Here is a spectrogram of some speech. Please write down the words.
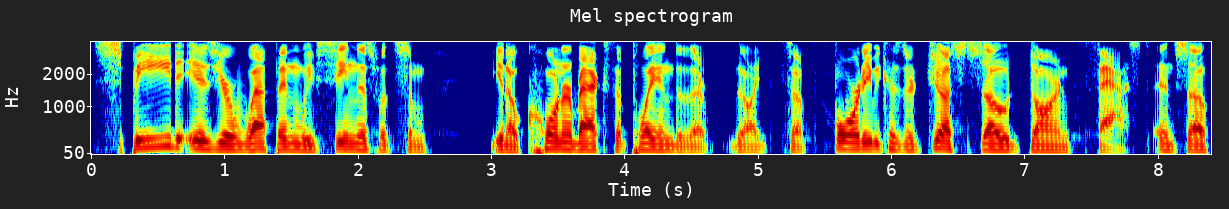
speed is your weapon, we've seen this with some, you know, cornerbacks that play into their, like to 40 because they're just so darn fast. And so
